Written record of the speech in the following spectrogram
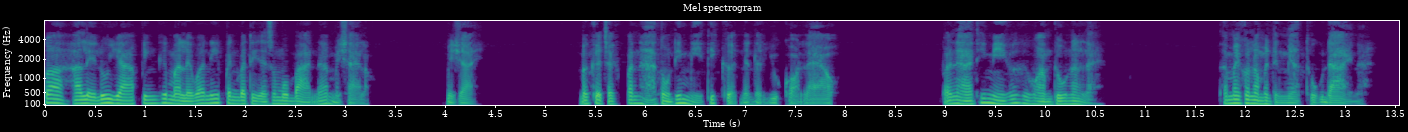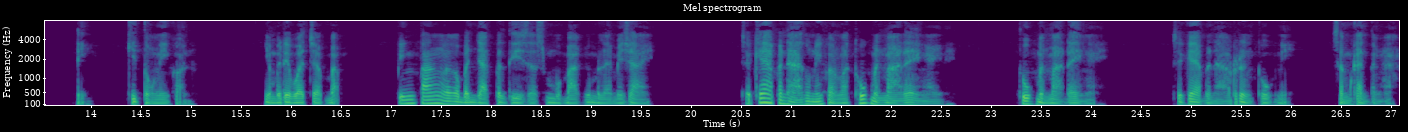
ก็ฮาเลลูยาปิ้งขึ้นมาเลยว่านี่เป็นปฏิจจสมุปบาทนะไม่ใช่หรอก ไม่ใช่ มันเกิดจากปัญหาตรงที่มีที่เกิดนั่นแหละอยู่ก่อนแล้ว ปัญหาที่มีก็คือความทุกข์นั่นแหละทำไมคนเรามันถึงมีทุกข์ได้นะ นี่คิดตรงนี้ก่อน ยังไม่ได้ว่าจะแบบปิ้งปังแล้วก็บัญญัติปฏิจจสมุปบาทขึ้นมาเลยไม่ใช่ จะแก้ปัญหาตรงนี้ก่อนว่าทุกข์มันมาได้ยังไงทุกข์มันมาได้ยังไง จะแก้ปัญหาเรื่องทุกข์นี่สำคัญต่างหาก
